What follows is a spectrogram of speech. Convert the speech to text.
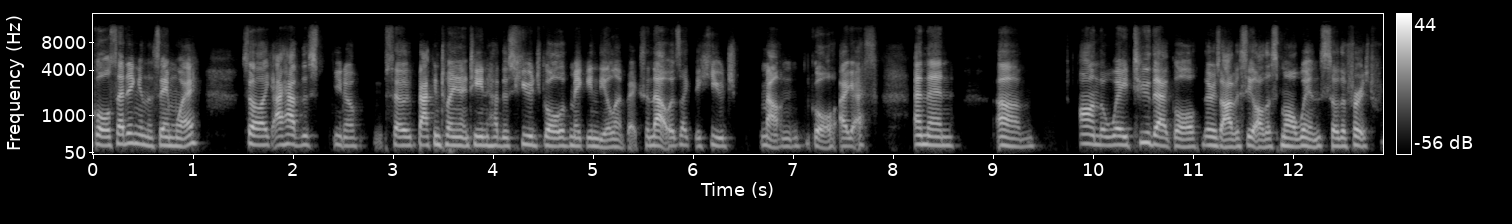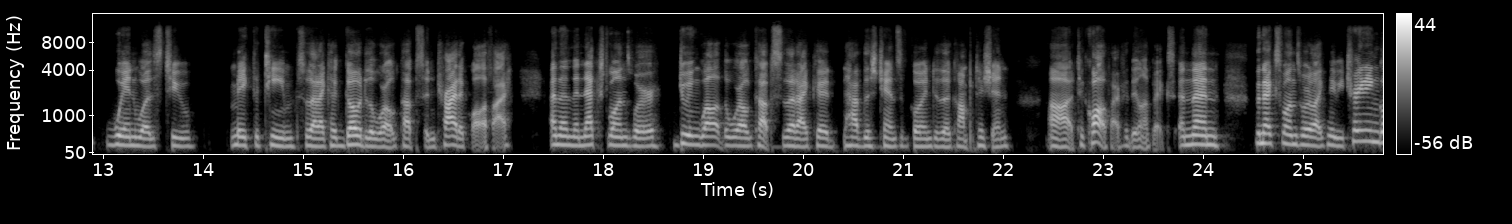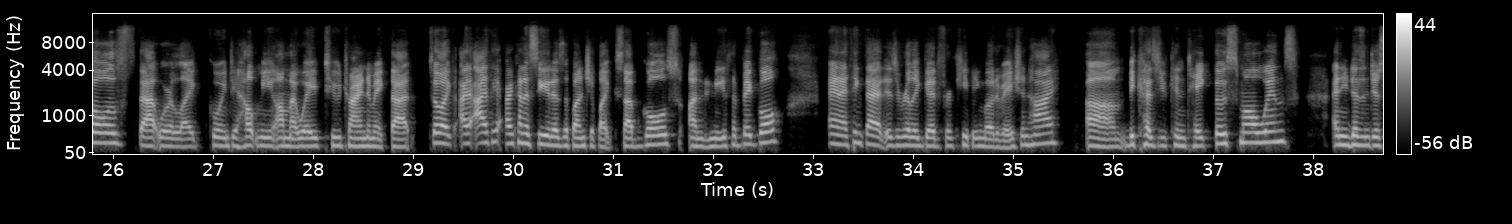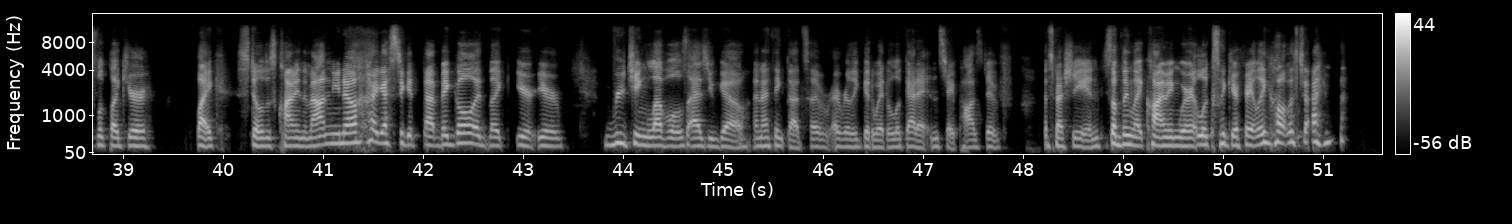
goal setting in the same way. So like I have this, you know, so back in 2019 had this huge goal of making the Olympics and that was like the huge mountain goal, I guess. And then um on the way to that goal, there's obviously all the small wins. So the first win was to make the team so that I could go to the World Cups and try to qualify. And then the next ones were doing well at the World Cup so that I could have this chance of going to the competition uh, to qualify for the Olympics. And then the next ones were like maybe training goals that were like going to help me on my way to trying to make that. So like I I, th- I kind of see it as a bunch of like sub goals underneath a big goal, and I think that is really good for keeping motivation high um, because you can take those small wins and it doesn't just look like you're like still just climbing the mountain. You know, I guess to get that big goal and like you're you're reaching levels as you go. And I think that's a, a really good way to look at it and stay positive, especially in something like climbing where it looks like you're failing all the time.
